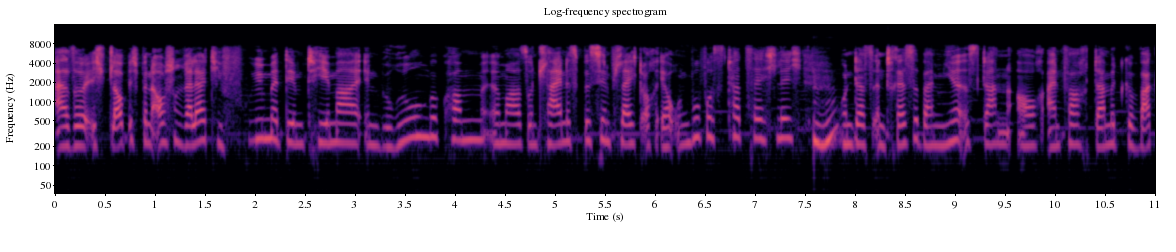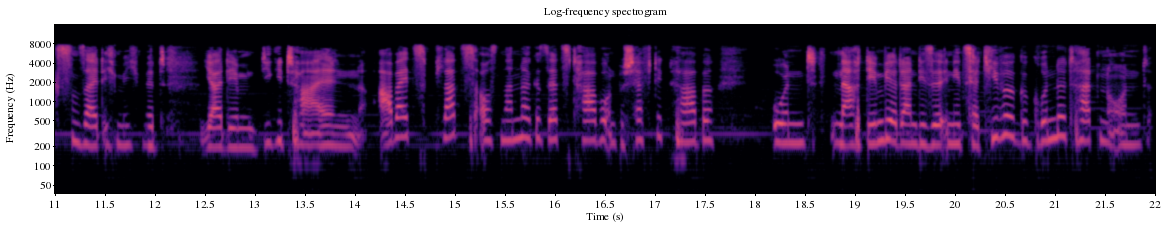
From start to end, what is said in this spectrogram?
Also ich glaube, ich bin auch schon relativ früh mit dem Thema in Berührung gekommen, immer so ein kleines bisschen, vielleicht auch eher unbewusst tatsächlich. Mhm. Und das Interesse bei mir ist dann auch einfach damit gewachsen, seit ich mich mit ja dem digitalen Arbeitsplatz auseinandergesetzt habe und beschäftigt habe und nachdem wir dann diese Initiative gegründet hatten und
